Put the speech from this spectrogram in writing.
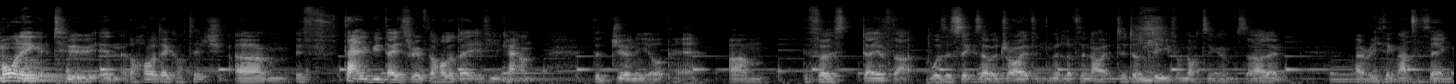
morning two in the holiday cottage. Um, if technically day three of the holiday, if you count the journey up here. Um, the first day of that was a six-hour drive in the middle of the night to Dundee from Nottingham, so I don't, I don't really think that's a thing.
